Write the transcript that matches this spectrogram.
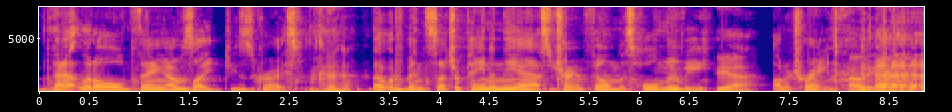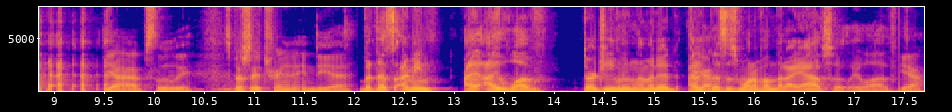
that little thing, I was like, Jesus Christ, that would have been such a pain in the ass to try and film this whole movie Yeah. on a train. Oh yeah, yeah, absolutely. Especially a train in India. but this, I mean, I, I love Darjeeling Limited. I, this is one of them that I absolutely love. Yeah,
